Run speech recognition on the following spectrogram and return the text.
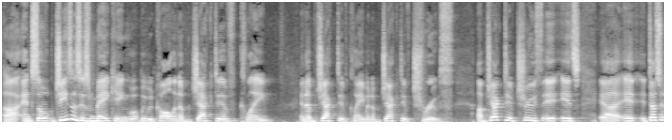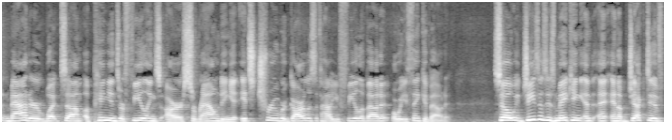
Uh, and so Jesus is making what we would call an objective claim, an objective claim, an objective truth. Objective truth is, uh, it, it, doesn't matter what um, opinions or feelings are surrounding it. It's true regardless of how you feel about it or what you think about it. So Jesus is making an, an objective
